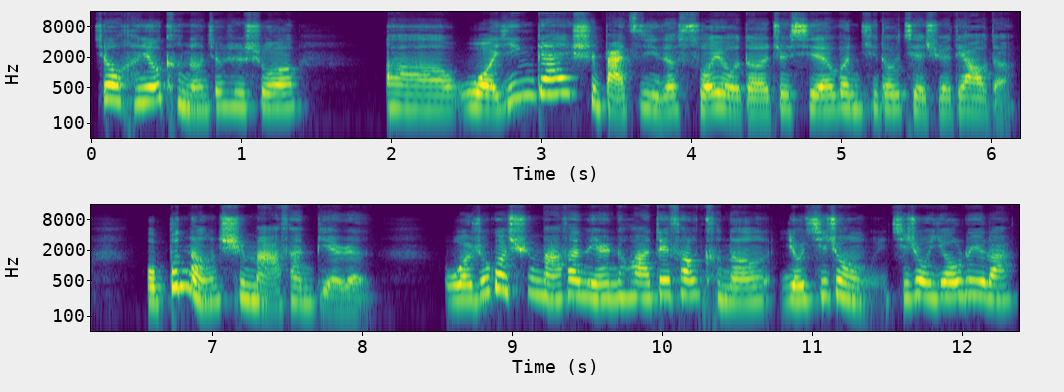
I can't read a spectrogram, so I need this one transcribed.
就很有可能就是说，呃，我应该是把自己的所有的这些问题都解决掉的，我不能去麻烦别人。我如果去麻烦别人的话，对方可能有几种几种忧虑了。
